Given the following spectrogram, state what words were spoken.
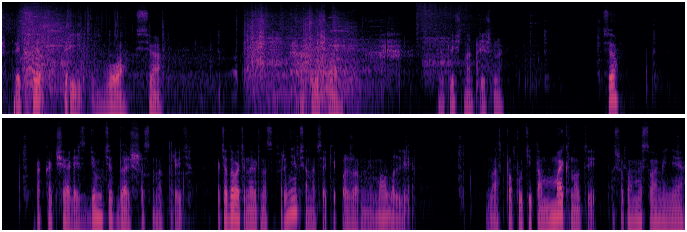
Шприцы. Три. Во, все. Отлично. Отлично, отлично. Все. Прокачались. Идемте дальше смотреть. Хотя давайте, наверное, сохранимся на всякий пожарный, мало ли. Нас по пути там майкнут, чтобы мы с вами не...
